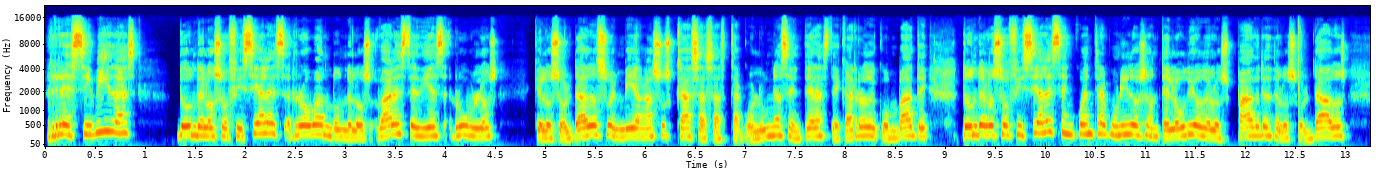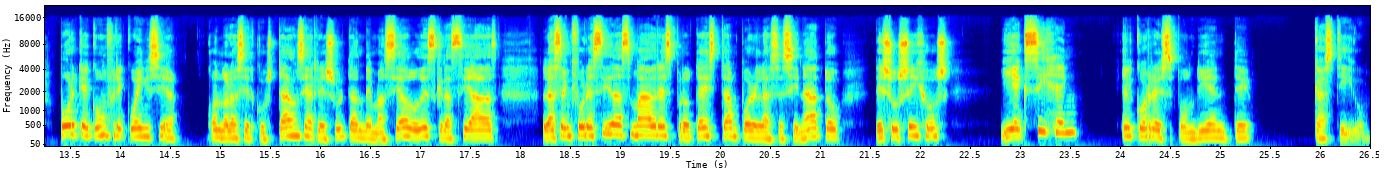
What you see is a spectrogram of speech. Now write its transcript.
recibidas donde los oficiales roban, donde los vales de 10 rublos que los soldados envían a sus casas hasta columnas enteras de carro de combate, donde los oficiales se encuentran unidos ante el odio de los padres de los soldados, porque con frecuencia, cuando las circunstancias resultan demasiado desgraciadas, las enfurecidas madres protestan por el asesinato de sus hijos y exigen el correspondiente castigo.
